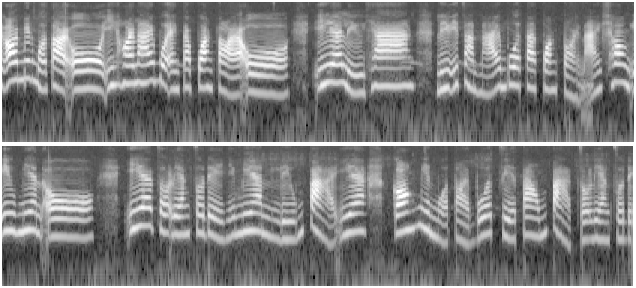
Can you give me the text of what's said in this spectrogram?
งออดมีดหมอต่อยโอ อีหอยไม้บัวแองตาปวงต่อยโอ เอียหลิวช่างหลิวอีจันนายบัวตาปวงต่อยนายช่องอิวเมียนโอ เอียโจเลียงโจเดยี่เมียนหลิวป่าเอียก้องเมียนหมอต่อยบัวเจียเต้าป่าโจเลียงโจเด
